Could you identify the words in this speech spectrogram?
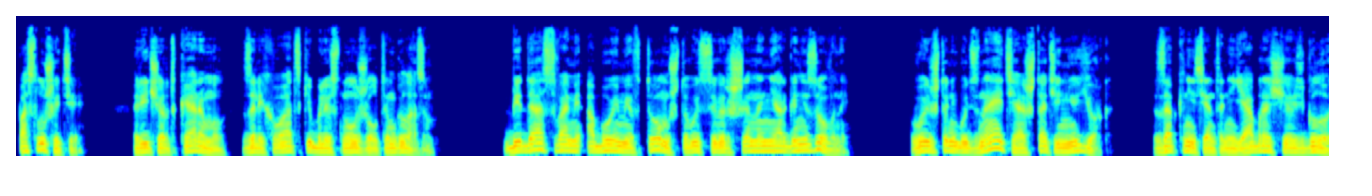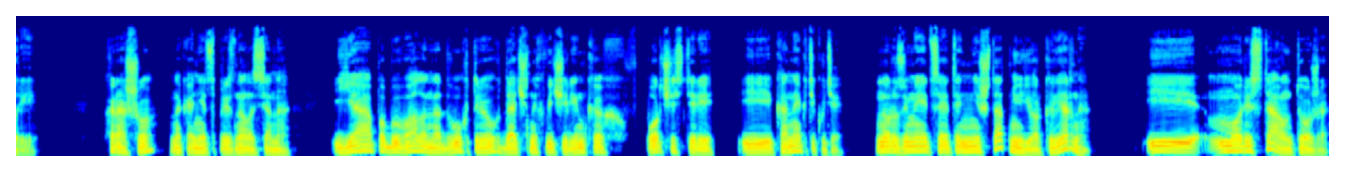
Послушайте. Ричард Кэрэмл залихватски блеснул желтым глазом. Беда с вами обоими в том, что вы совершенно не организованы. Вы что-нибудь знаете о штате Нью-Йорк? Заткнись, Энтони, я обращаюсь к Глории. Хорошо, наконец призналась она. Я побывала на двух-трех дачных вечеринках в Порчестере и Коннектикуте. Но, разумеется, это не штат Нью-Йорк, верно? И Морристаун тоже,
